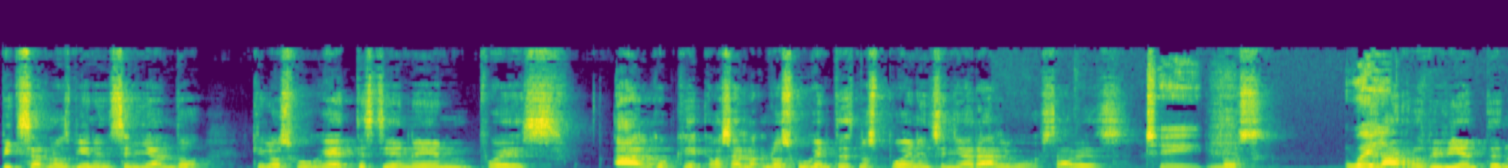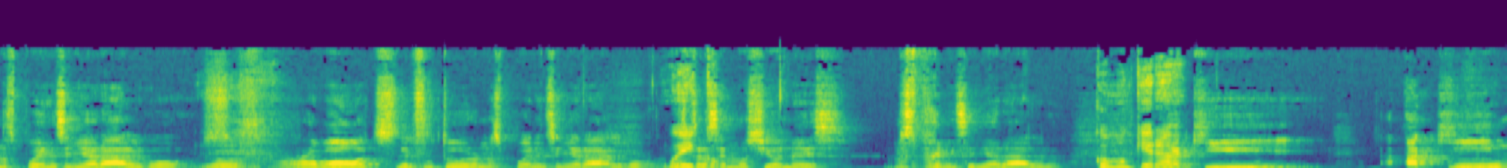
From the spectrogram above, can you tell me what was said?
Pixar nos viene enseñando que los juguetes tienen pues algo que, o sea, lo- los juguetes nos pueden enseñar algo, ¿sabes? Sí. Los Güey, carros vivientes nos pueden enseñar algo, los robots del futuro nos pueden enseñar algo, nuestras emociones nos pueden enseñar algo. como quiera. Y aquí, aquí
